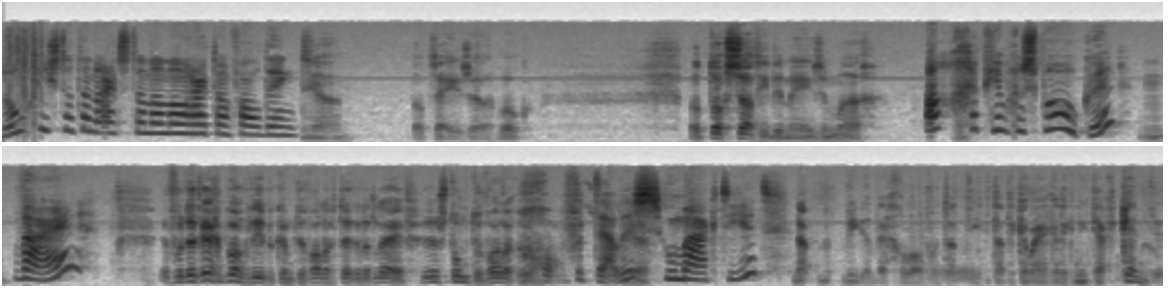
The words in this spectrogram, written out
Logisch dat een arts dan aan een hartaanval denkt. Ja, dat zei je zelf ook. Maar toch zat hij ermee in zijn maag. Ach, heb je hem gesproken? Waar? Voor de rechtbank liep ik hem toevallig tegen het lijf. Stom toevallig, hoor. Goh, vertel eens, hoe maakt hij het? Nou, wie er weggeloven dat, ik- dat ik hem eigenlijk niet herkende.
